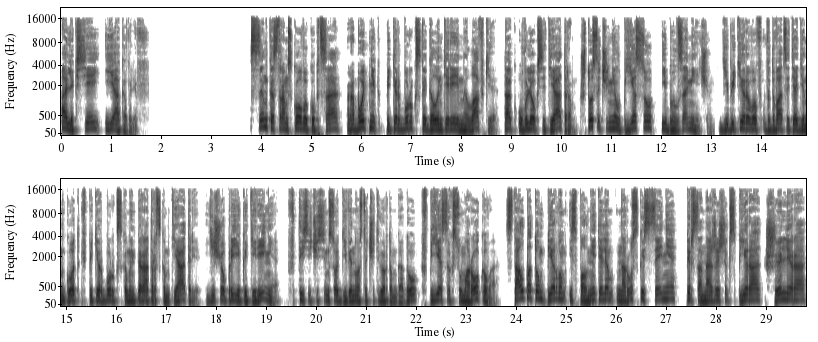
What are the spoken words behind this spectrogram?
Алексей Яковлев Сын костромского купца, работник петербургской галантерейной лавки, так увлекся театром, что сочинил пьесу и был замечен. Дебютировав в 21 год в Петербургском императорском театре, еще при Екатерине, в 1794 году в пьесах Сумарокова стал потом первым исполнителем на русской сцене персонажей Шекспира, Шиллера,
